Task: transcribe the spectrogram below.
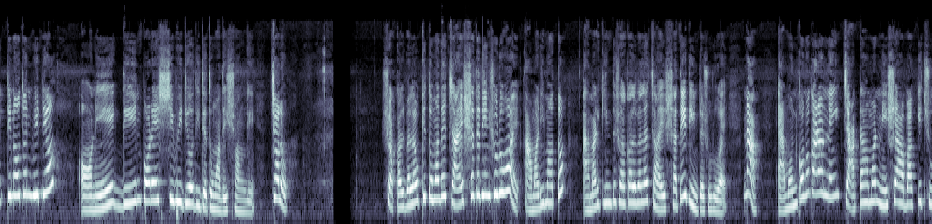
একটি নতুন ভিডিও অনেক দিন পরে এসছি ভিডিও দিতে তোমাদের সঙ্গে। চলো, সকালবেলাও কি তোমাদের চায়ের সাথে দিন শুরু হয়? আমারই মতো, আমার কিন্তু সকালবেলা চায়ের সাথেই দিনটা শুরু হয়। না, এমন কোনো কারণ নেই, চাটা আমার নেশা বা কিছু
